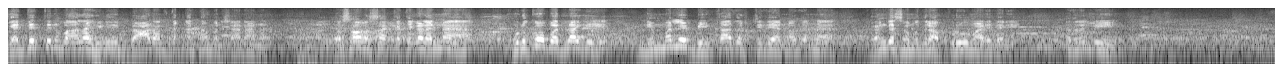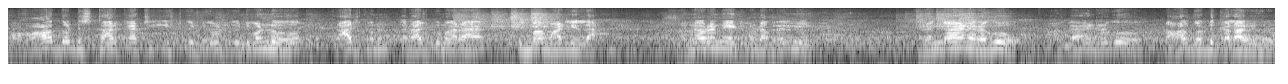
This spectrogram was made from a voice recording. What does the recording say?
ಗೆದ್ದೆತ್ತಿನ ಬಾಲ ಹಿಡಿದು ಬೇಡ ಅಂತಕ್ಕಂಥ ಮನುಷ್ಯ ನಾನು. ಹೊಸ ಹೊಸ ಕಥೆಗಳನ್ನು ಹುಡುಕೋ ಬದಲಾಗಿ ನಿಮ್ಮಲ್ಲೇ ಬೇಕಾದಷ್ಟಿದೆ ಅನ್ನೋದನ್ನು ರಂಗ ಸಮುದ್ರ ಪ್ರೂವ್ ಮಾಡಿದ್ದಾರೆ. ಅದರಲ್ಲಿ ಭಾಳ ದೊಡ್ಡ ಸ್ಟಾರ್ ಕ್ಯಾಸ್ಟ್ ಇಷ್ಟು ಇಟ್ಕೊಂಡು ಇಟ್ಕೊಂಡು ರಾಜ್ ಕಮ್ ರಾಜ್ಕುಮಾರ ಸಿನಿಮಾ ಮಾಡಲಿಲ್ಲ. ಸಣ್ಣವರನ್ನೇ ಇಟ್ಕೊಂಡು ಅದರಲ್ಲಿ ರಂಗಾಯಣ ರಘು ರಂಗಾಯಣ ರಘು ಬಹಳ ದೊಡ್ಡ ಕಲಾವಿದರು.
